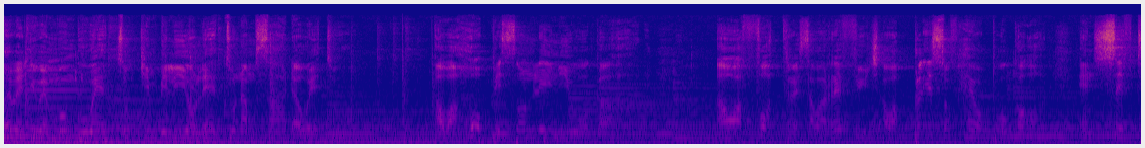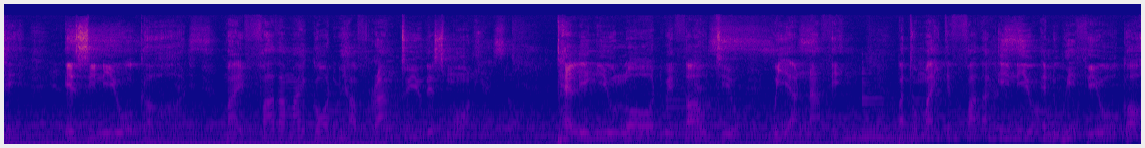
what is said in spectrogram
Wewe ndiwe mungu wetu kimbilio letu na msaada wetu. Our hope is only in you o god. Our fortress our refuge our place of help o god. And safety is in you o god. My father my god we have run to you this morning telling you lord without you we are nothing but almighty father in you and with you god.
